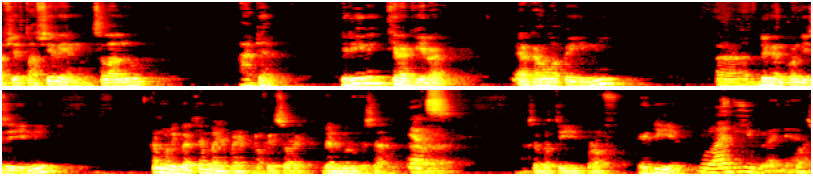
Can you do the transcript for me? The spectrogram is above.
tafsir-tafsir yang selalu ada. Jadi ini kira-kira RKUHP ini eh, dengan kondisi ini kan melibatkan banyak-banyak profesor ya, dan guru besar Yes. Eh, seperti Prof. Edi ya, Muladi juga ada Prof.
